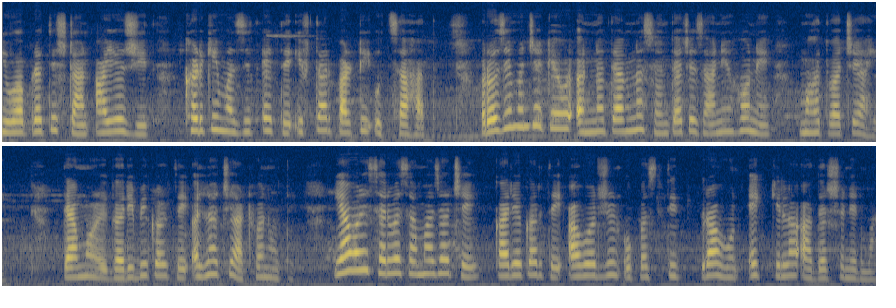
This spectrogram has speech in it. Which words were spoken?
युवा प्रतिष्ठान आयोजित खडकी मस्जिद येथे इफ्तार पार्टी उत्साहात. रोजे म्हणजे केवळ अन्नत्याग नसून त्याचे जाणीव होणे महत्त्वाचे आहे. त्यामुळे गरिबी कळते अल्लाची आठवण होते. यावेळी सर्व समाजाचे कार्यकर्ते आवर्जून उपस्थित राहून एक केला आदर्श निर्माण.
